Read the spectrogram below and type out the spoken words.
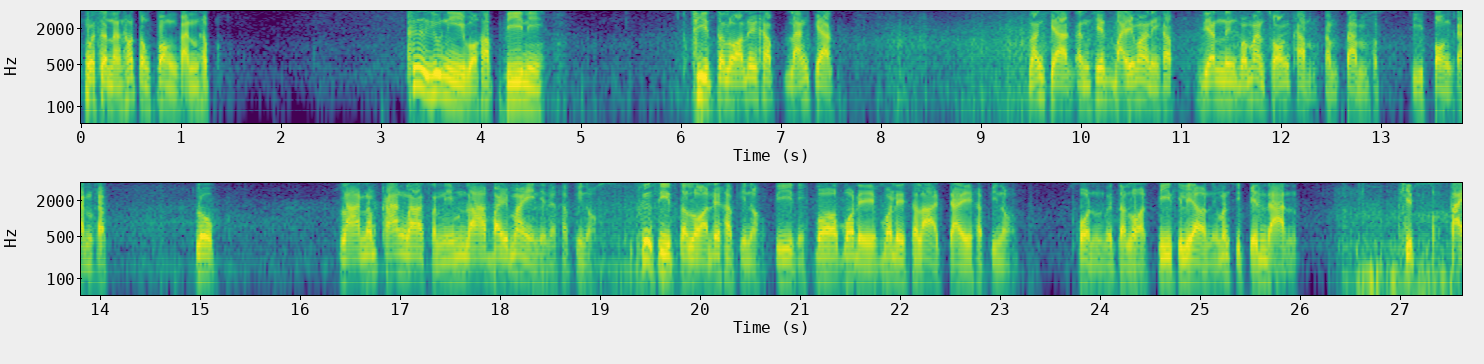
เพราะฉะนั้นเขาต้องป้องกันครับ คืออยูนี่บ่ครับ ปีนี้ฉีดตลอดเลยครับ หลังจาก หลังจากอันเฮ็ดใบมานี่ครับเดือนหนึ่งประมาณสองคำคำต่ำครับฉีดป้องกันครับโรค ลาน้ำค้างลาสนิมลาใบไม้นี่นะครับ พี่น้องคือสีตลอดเลยครับพี่น้องปีนี้บ่บ่ได้บ่ได้สลาดใจครับพี่น้องพ่นไปตลอดปีที่แล้วนี่มันสิเป็นด่านทิศใต้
